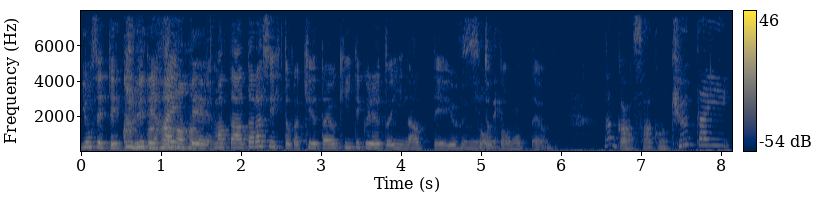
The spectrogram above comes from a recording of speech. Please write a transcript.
寄せてこれで入って また新しい人が球体を聞いてくれるといいなっていうふうにちょっと思ったよね。なんかさこの「球体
